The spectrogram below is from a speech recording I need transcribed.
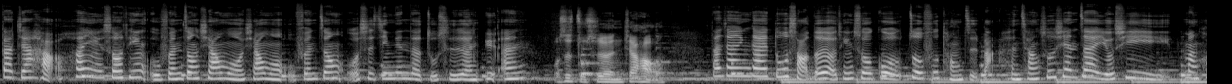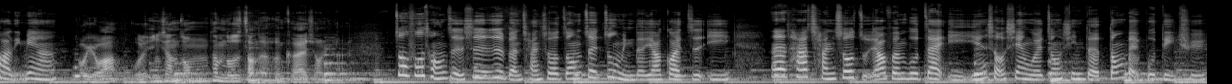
大家好，欢迎收听五分钟消磨消磨五分钟，我是今天的主持人玉安。我是主持人嘉豪。大家应该多少都有听说过作夫童子吧？很常出现在游戏、漫画里面啊。哦，有啊，我的印象中，他们都是长得很可爱的小女孩。作夫童子是日本传说中最著名的妖怪之一。那它传说主要分布在以岩手县为中心的东北部地区。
